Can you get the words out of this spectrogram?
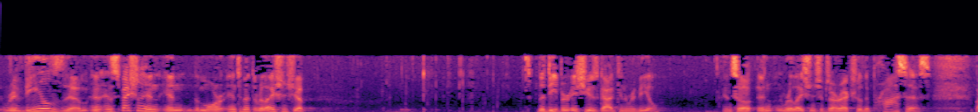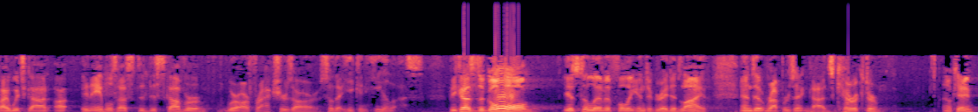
reveals them, and especially in, in the more intimate the relationship, the deeper issues God can reveal. And so and relationships are actually the process by which God uh, enables us to discover where our fractures are so that He can heal us. Because the goal is to live a fully integrated life and to represent God's character. Okay?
